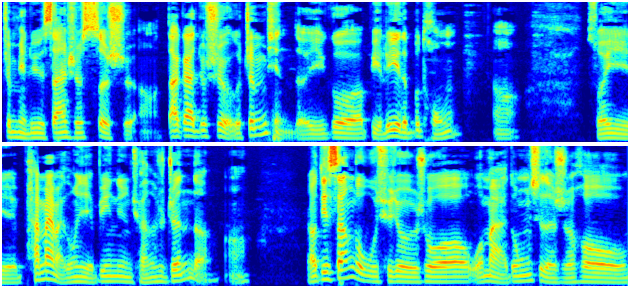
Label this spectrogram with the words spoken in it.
真品率三十四十啊，大概就是有个真品的一个比例的不同啊，所以拍卖买东西也不一定全都是真的啊。然后第三个误区就是说我买东西的时候，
